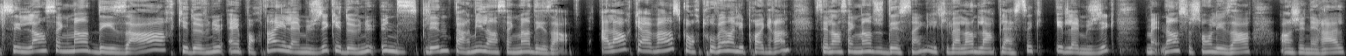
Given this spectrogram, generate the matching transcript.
c'est l'enseignement des arts qui est devenu important et la musique est devenue une discipline parmi l'enseignement des arts. Alors qu'avant, ce qu'on retrouvait dans les programmes, c'est l'enseignement du dessin, l'équivalent de l'art plastique et de la musique. Maintenant, ce sont les arts en général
